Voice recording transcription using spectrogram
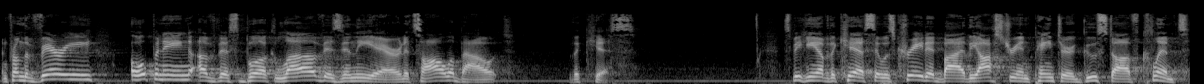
And from the very opening of this book, love is in the air, and it's all about the kiss. Speaking of the kiss, it was created by the Austrian painter Gustav Klimt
